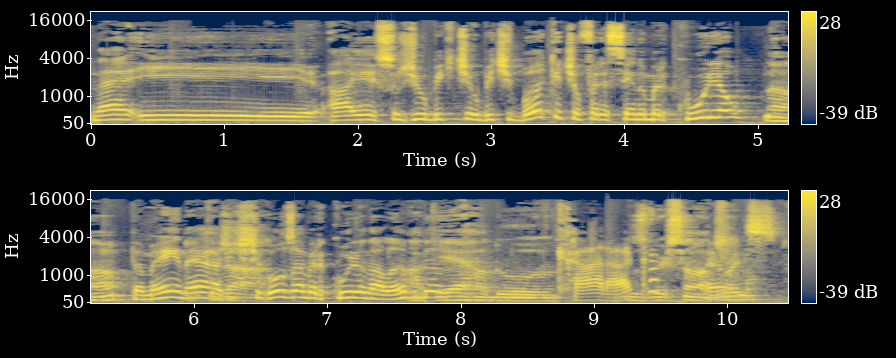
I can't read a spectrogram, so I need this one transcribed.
né? E aí surgiu o, Bit, o Bitbucket oferecendo o Mercurial uhum. também, né? A gente chegou a usar Mercurial na Lambda. A guerra do, Caraca. dos versionadores. É.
